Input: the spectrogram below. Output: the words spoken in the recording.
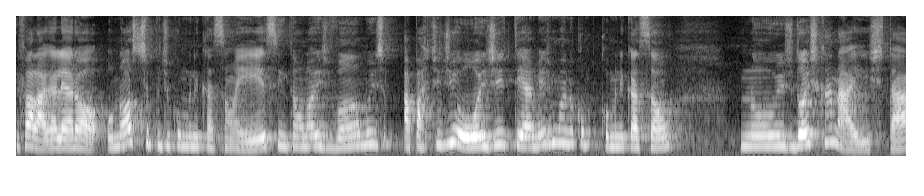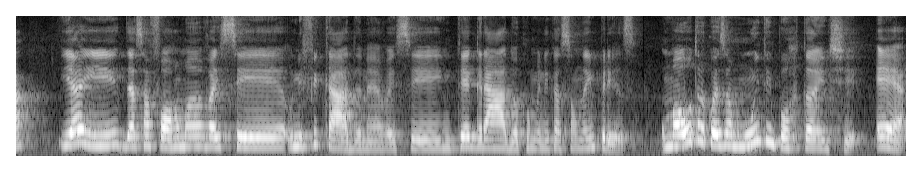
e falar, galera, ó, o nosso tipo de comunicação é esse, então nós vamos, a partir de hoje, ter a mesma comunicação nos dois canais, tá? E aí, dessa forma, vai ser unificada, né? Vai ser integrado a comunicação da empresa. Uma outra coisa muito importante é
